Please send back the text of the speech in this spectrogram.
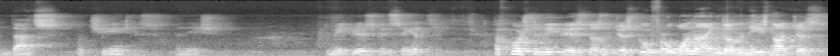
And that's what changes a nation. Demetrius could see it. Of course, Demetrius doesn't just go for one angle, and he's not just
